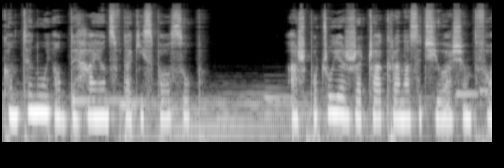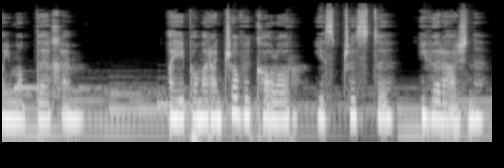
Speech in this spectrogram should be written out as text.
Kontynuuj oddychając w taki sposób, aż poczujesz, że czakra nasyciła się Twoim oddechem, a jej pomarańczowy kolor jest czysty i wyraźny.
